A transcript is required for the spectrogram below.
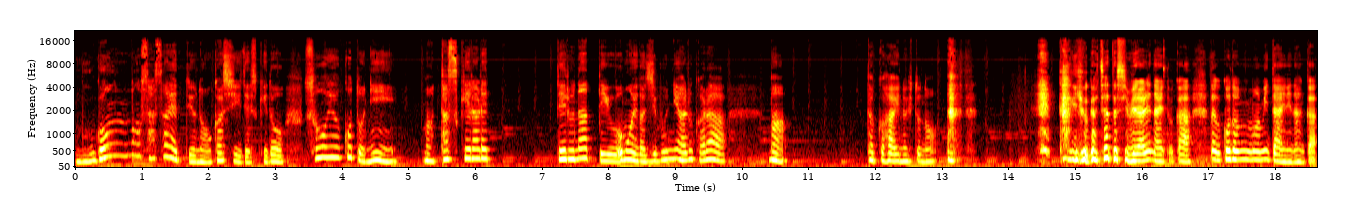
無言の支えっていうのはおかしいですけどそういうことに、まあ、助けられてるなっていう思いが自分にあるからまあ宅配の人の 鍵をガチャッと閉められないとかだから子供みたいになんか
